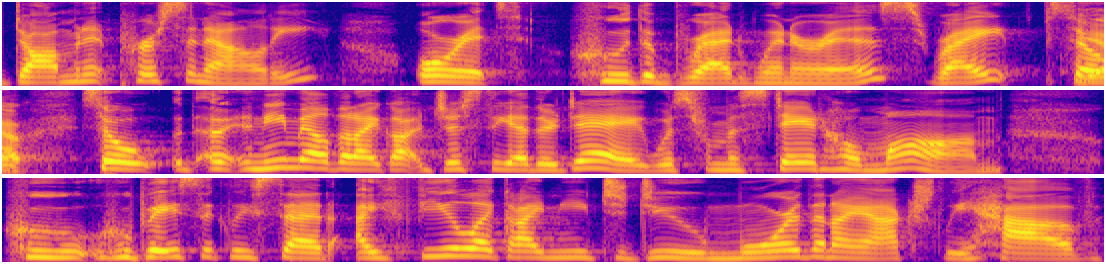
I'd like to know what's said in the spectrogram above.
dominant personality or it's who the breadwinner is, right? So, Yep. so uh, an email that I got just the other day was from a stay at home mom who, who basically said, I feel like I need to do more than I actually have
